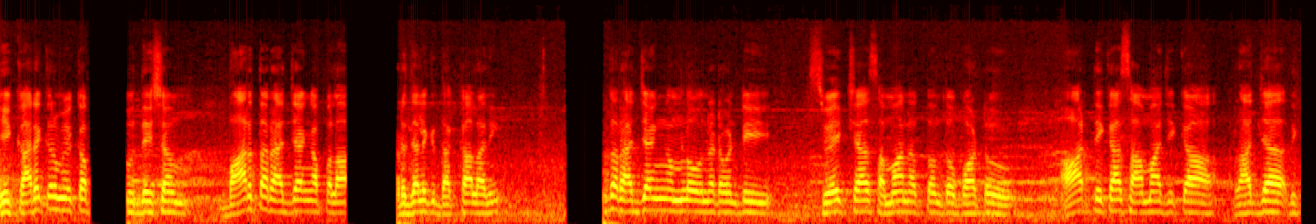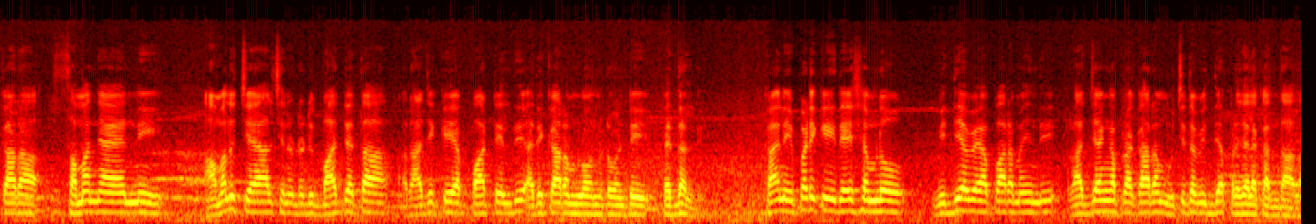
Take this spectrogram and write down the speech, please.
ఈ కార్యక్రమం యొక్క ఉద్దేశం భారత రాజ్యాంగ ఫలా ప్రజలకి దక్కాలని భారత రాజ్యాంగంలో ఉన్నటువంటి స్వేచ్ఛ సమానత్వంతో పాటు ఆర్థిక సామాజిక రాజ్యాధికార సమన్యాయాన్ని అమలు చేయాల్సినటువంటి బాధ్యత రాజకీయ పార్టీలది అధికారంలో ఉన్నటువంటి పెద్దలది. కానీ ఇప్పటికీ ఈ దేశంలో విద్య వ్యాపారమైంది రాజ్యాంగ ప్రకారం ఉచిత విద్య ప్రజలకు అందాల.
